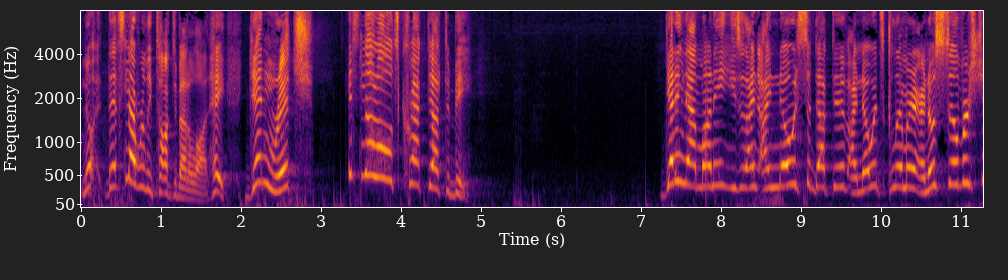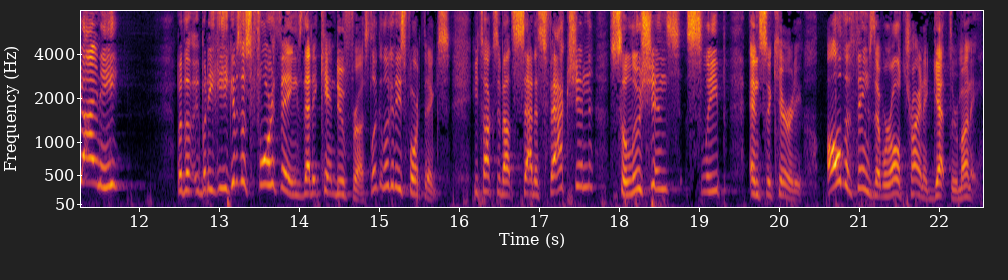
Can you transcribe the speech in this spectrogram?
No, that's not really talked about a lot. Hey, getting rich, it's not all it's cracked out to be. Getting that money, he says, I, I know it's seductive, I know it's glimmering, I know silver's shiny, but, the, but he, he gives us four things that it can't do for us. Look, look at these four things. He talks about satisfaction, solutions, sleep, and security. All the things that we're all trying to get through money.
